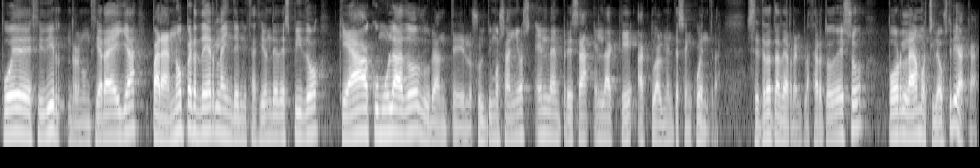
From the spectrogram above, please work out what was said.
puede decidir renunciar a ella para no perder la indemnización de despido que ha acumulado durante los últimos años en la empresa en la que actualmente se encuentra. Se trata de reemplazar todo eso por la mochila austríaca,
